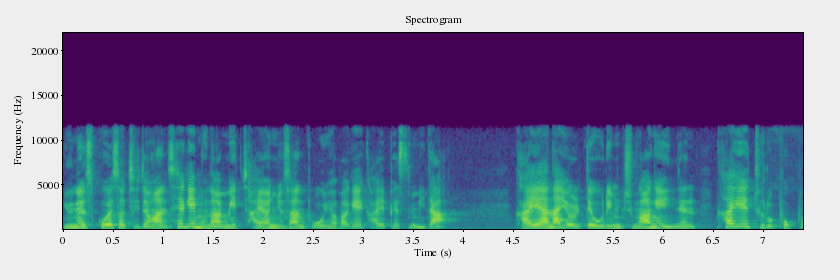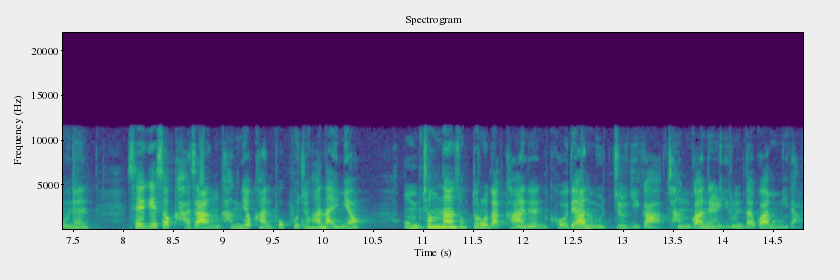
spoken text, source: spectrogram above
유네스코에서 지정한 세계문화 및 자연유산 보호협약에 가입했습니다. 가이아나 열대우림 중앙에 있는 카이에투르 폭포는 세계에서 가장 강력한 폭포 중 하나이며 엄청난 속도로 낙하하는 거대한 물줄기가 장관을 이룬다고 합니다.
